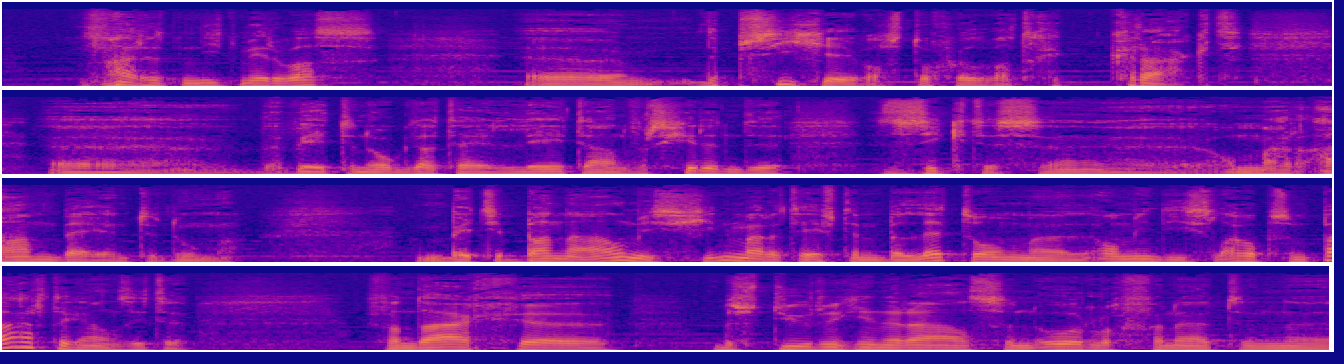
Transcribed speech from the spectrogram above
maar het niet meer was. Uh, de psyche was toch wel wat gekraakt. Uh, we weten ook dat hij leed aan verschillende ziektes, om maar aanbijen te noemen. Een beetje banaal misschien, maar het heeft hem belet om, om in die slag op zijn paard te gaan zitten. Vandaag besturen generaals een oorlog vanuit een, uh,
